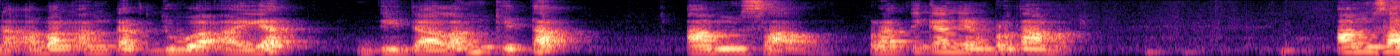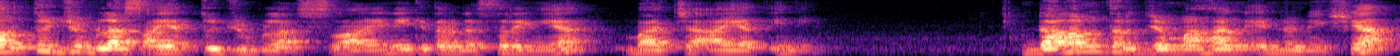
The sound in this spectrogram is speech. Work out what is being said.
Nah, Abang angkat dua ayat di dalam kitab Amsal. Perhatikan yang pertama. Amsal 17 ayat 17. Wah, ini kita udah sering ya baca ayat ini. Dalam terjemahan Indonesia,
